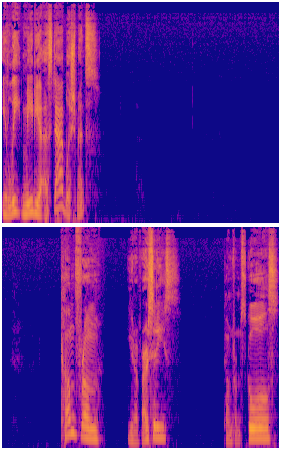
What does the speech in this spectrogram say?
elite media establishments come from universities, come from schools,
